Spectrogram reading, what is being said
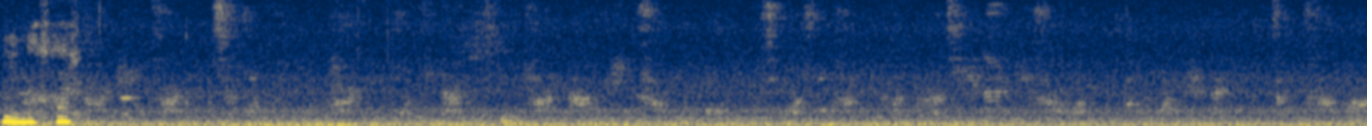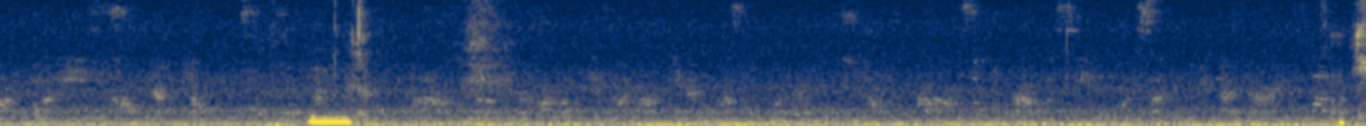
นี่นะคะ โอเค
